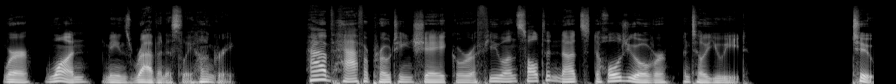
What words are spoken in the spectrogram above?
where 1 means ravenously hungry. Have half a protein shake or a few unsalted nuts to hold you over until you eat. 2.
